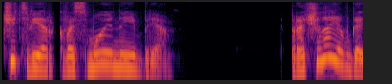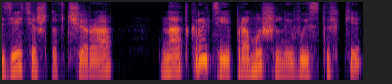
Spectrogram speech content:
Четверг, 8 ноября. Прочла я в газете, что вчера на открытии промышленной выставки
